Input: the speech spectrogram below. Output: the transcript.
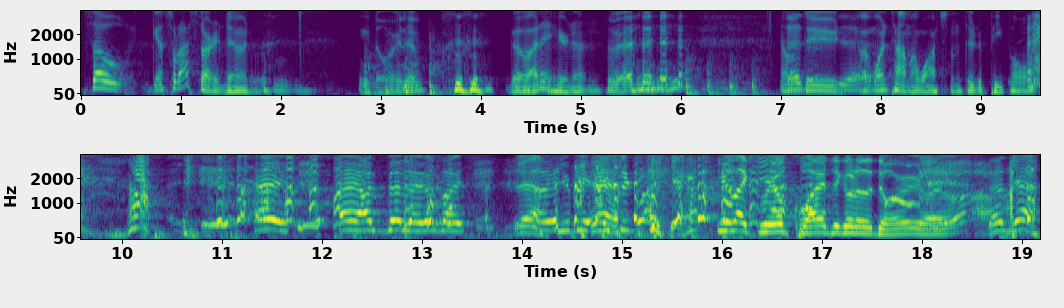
So guess what I started doing? Ignoring him. Go, I didn't hear nothing. Right. Oh, That- dude. Uh, yeah. One time I watched them through the peephole. hey, hey, I bet that. That's like, Yeah. Uh, you be extra. You're like real quiet to go to the door. You're like, "Oh." yeah,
